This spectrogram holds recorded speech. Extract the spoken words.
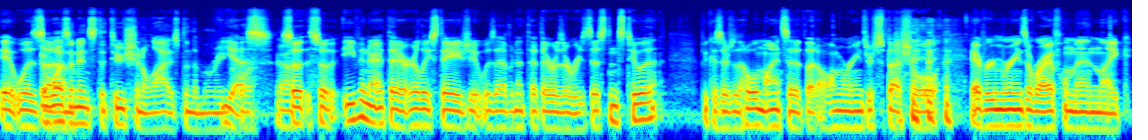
it was It um, wasn't institutionalized in the Marine Yes. Corps. Yeah. So so even at the early stage, it was evident that there was a resistance to it because there's a whole mindset that all Marines are special. Every Marine's a rifleman. Like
